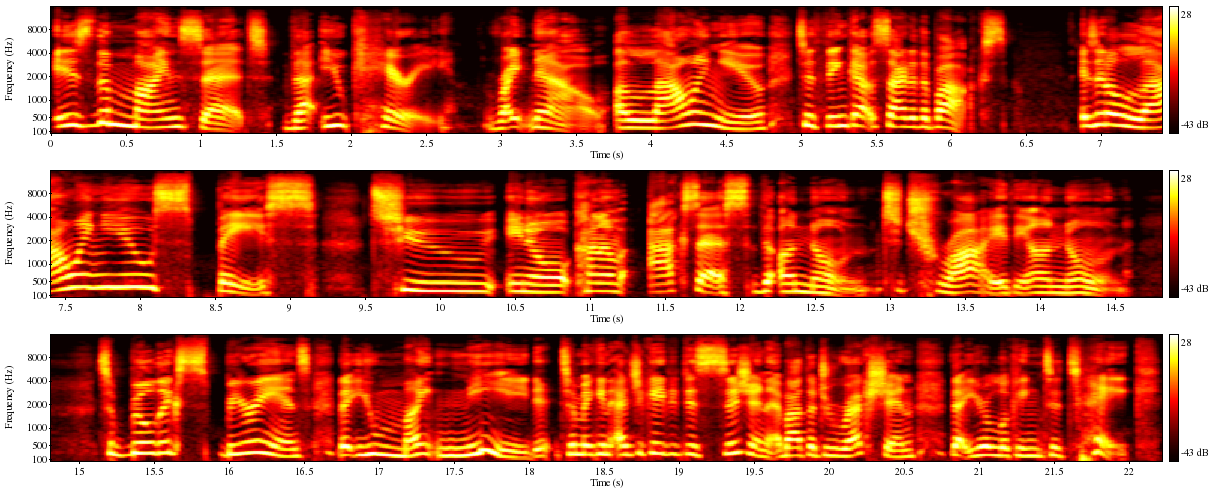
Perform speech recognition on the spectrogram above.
Is the mindset that you carry right now allowing you to think outside of the box? Is it allowing you space to, you know, kind of access the unknown, to try the unknown? To build experience that you might need to make an educated decision about the direction that you're looking to take.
